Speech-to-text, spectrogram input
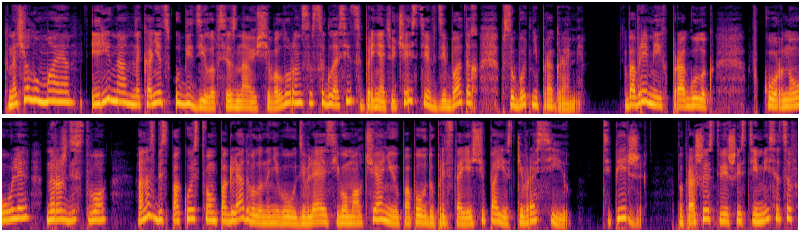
К началу мая Ирина, наконец, убедила всезнающего Лоренса согласиться принять участие в дебатах в субботней программе. Во время их прогулок в Корнууле на Рождество она с беспокойством поглядывала на него, удивляясь его молчанию по поводу предстоящей поездки в Россию. Теперь же, по прошествии шести месяцев,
